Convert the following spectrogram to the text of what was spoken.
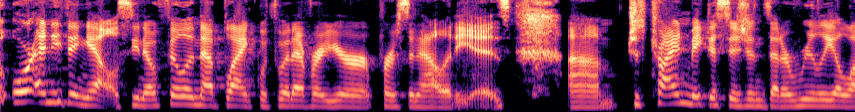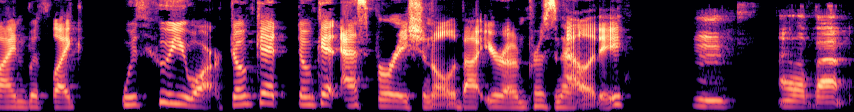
or anything else, you know, fill in that blank with whatever your personality is. Um, just try and make decisions that are really aligned with like with who you are. Don't get don't get aspirational about your own personality. Mm, I love that.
